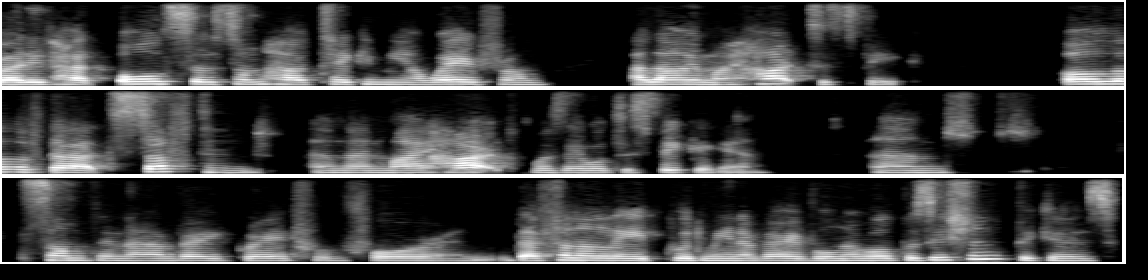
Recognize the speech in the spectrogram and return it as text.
but it had also somehow taken me away from allowing my heart to speak. All of that softened, and then my heart was able to speak again. And something that I'm very grateful for, and definitely put me in a very vulnerable position because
